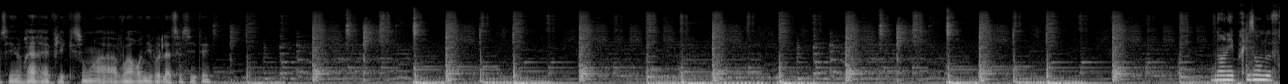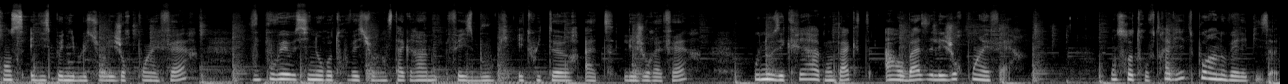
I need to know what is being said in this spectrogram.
c'est une vraie réflexion à avoir au niveau de la société. Dans les prisons de France est disponible sur lesjours.fr. Vous pouvez aussi nous retrouver sur Instagram, Facebook et Twitter at lesjoursfr ou nous écrire à contact lesjours.fr. On se retrouve très vite pour un nouvel épisode.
